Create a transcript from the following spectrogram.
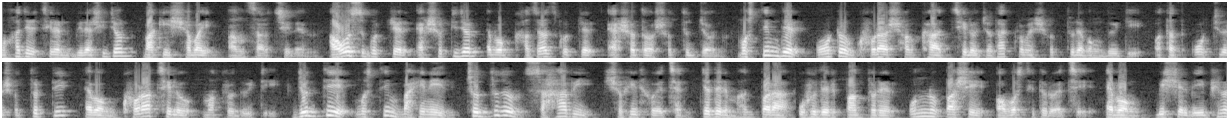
মুহাজির ছিলেন বিরাশি জন, বাকি সবাই আনসার ছিলেন। আওস গোত্রের একষট্টি জন এবং খাজরাজ গোত্রের একশত সত্তর জন। মুসলিমদের ওট ও ঘোড়ার সংখ্যা ছিল যথাক্রমে সত্তর এবং দুইটি, অর্থাৎ ওট ছিল সত্তরটি এবং ঘোড়া ছিল মাত্র দুইটি। যুদ্ধে মুসলিম বাহিনীর চোদ্দ জন সাহাবি শহীদ হয়েছেন, যাদের মানপাড়া উহুদের প্রান্তরের অন্য পাশে অবস্থিত রয়েছে এবং বিশ্বের বিভিন্ন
